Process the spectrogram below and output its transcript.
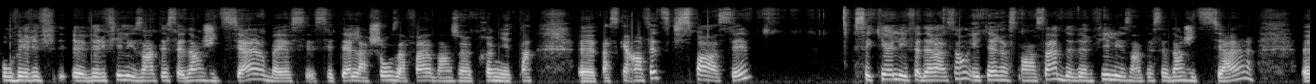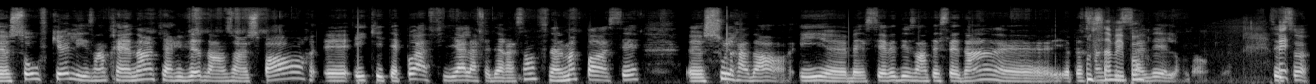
pour vérifier, euh, vérifier les antécédents judiciaires, ben c'était la chose à faire dans un premier temps, euh, parce qu'en fait, ce qui se passait, c'est que les fédérations étaient responsables de vérifier les antécédents judiciaires, euh, sauf que les entraîneurs qui arrivaient dans un sport euh, et qui n'étaient pas affiliés à la fédération, finalement passaient euh, sous le radar. Et ben, s'il y avait des antécédents, il n'y a personne qui le savait. C'est ça.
